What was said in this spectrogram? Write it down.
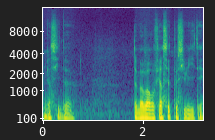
Merci de m'avoir offert cette possibilité.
